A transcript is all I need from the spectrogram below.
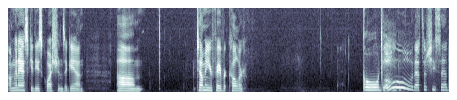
I'm going to ask you these questions again. Um, tell me your favorite color. Golden. Oh, that's what she said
